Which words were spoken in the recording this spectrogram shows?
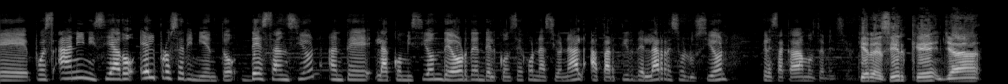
eh, pues han iniciado el procedimiento de sanción ante la Comisión de Orden del Consejo Nacional a partir de la resolución que les acabamos de mencionar. Quiere decir que ya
